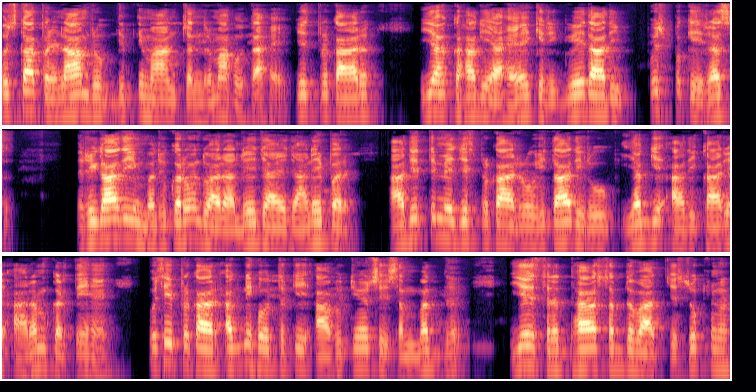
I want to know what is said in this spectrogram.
उसका परिणाम रूप दीप्तिमान चंद्रमा होता है। इस प्रकार यह कहा गया है कि ऋग्वेदादि पुष्प के रस ऋगादि मधुकरों द्वारा ले जाए जाने पर आदित्य में जिस प्रकार रोहितादि रूप यज्ञ आदि कार्य आरंभ करते हैं, उसी प्रकार अग्निहोत्र की आहुतियों से संबद्ध ये श्रद्धा, शब्दवाच्य, सूक्ष्म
